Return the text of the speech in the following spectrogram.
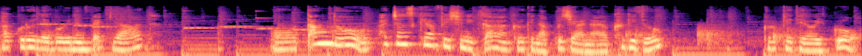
밖으로 내보이는 백야드. 어, 땅도 8,000 스퀘어 핏이니까 그렇게 나쁘지 않아요. 크기도. 그렇게 되어 있고,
